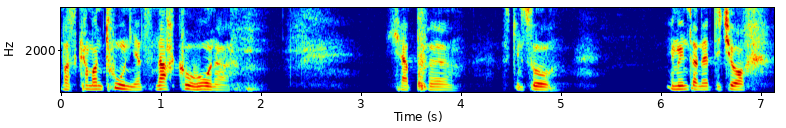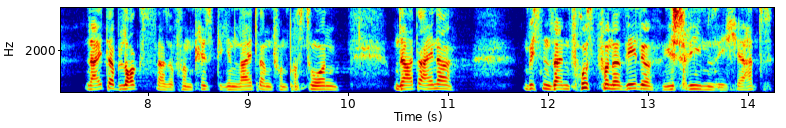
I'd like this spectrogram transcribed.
Was kann man tun jetzt nach Corona? Ich habe, äh, es gibt so im Internet auch Leiterblogs, also von christlichen Leitern, von Pastoren. Und da hat einer ein bisschen seinen Frust von der Seele geschrieben sich. Er hat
